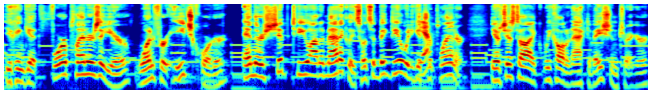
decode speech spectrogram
you can get four planners a year, one for each quarter, and they're shipped to you automatically. So it's a big deal when you get Yeah. your planner. You know, it's just like we call it an activation trigger,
